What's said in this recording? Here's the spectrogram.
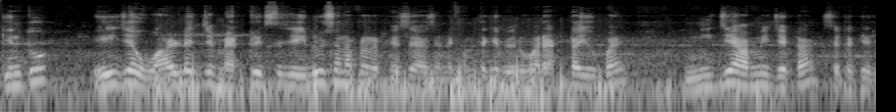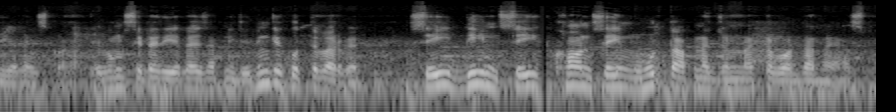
কিন্তু এই যে ওয়ার্ল্ডের যে ম্যাট্রিক্সে যে ইলিউশন আপনারা ফেসে আছেন, এখান থেকে বেরোবার একটাই উপায়, নিজে আমি যেটা সেটাকে রিয়েলাইজ করা। এবং সেটা রিয়েলাইজ আপনি যেদিনকে করতে পারবেন, সেই দিন, সেই ক্ষণ, সেই মুহূর্ত আপনার জন্য একটা বরদান হয়ে আসবে।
